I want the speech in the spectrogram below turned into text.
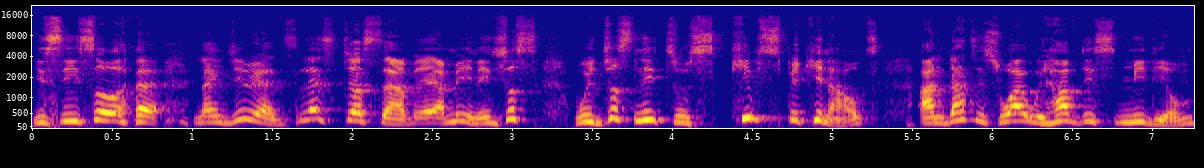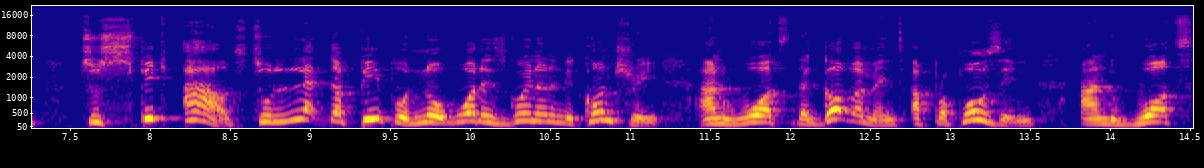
You see, so uh, Nigerians, let's just, um, I mean, it's just, we just need to keep speaking out. And that is why we have this medium to speak out, to let the people know what is going on in the country and what the government are proposing and what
